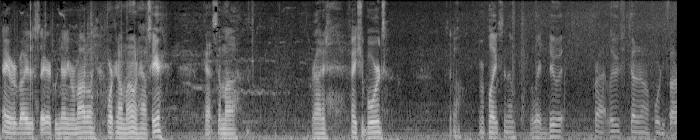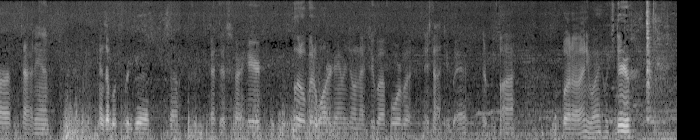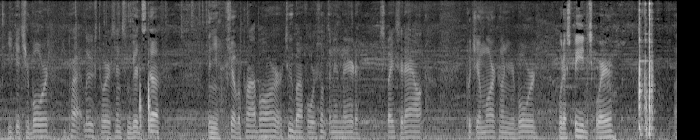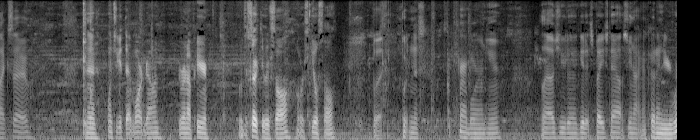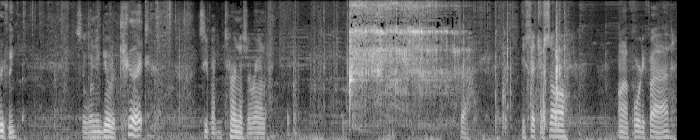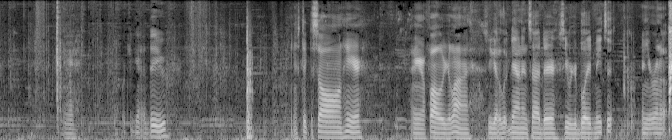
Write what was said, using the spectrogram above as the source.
Hey everybody, this is Eric with Neading Remodeling, working on my own house here. Got some uh, rotted fascia boards, so replacing them. The way to do it, pry it loose, cut it on a 45, tie it in. Ends up looking pretty good. So got this right here. A little bit of water damage on that 2x4, but it's not too bad. It'll be fine. But uh, anyway, what you do, you get your board, you pry it loose to where it's in some good stuff. Then you shove a pry bar or 2x4 or something in there to space it out. Put you a mark on your board with a speed square, like so. And then once you get that mark gone, you run up here with a circular saw or a skill saw. But putting this pry bar on here allows you to get it spaced out so you're not going to cut into your roofing. So when you go to cut, see if I can turn this around. So you set your saw on a 45 and what you're gonna do you stick the saw on here and you're gonna follow your line so you got to look down inside there see where your blade meets it and you run up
